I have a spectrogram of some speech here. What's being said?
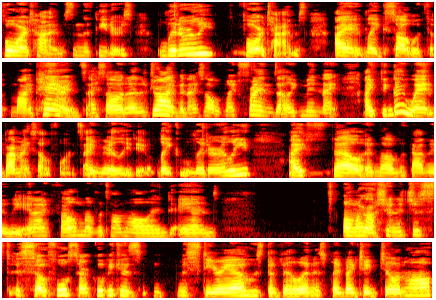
four times in the theaters. Literally four times. I like saw it with my parents. I saw it at a drive-in. I saw it with my friends at like midnight. I think I went by myself once. I really do. Like literally, I fell in love with that movie and I fell in love with Tom Holland and oh my gosh, and it just is so full circle because Mysterio, who's the villain, is played by Jake Gyllenhaal.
